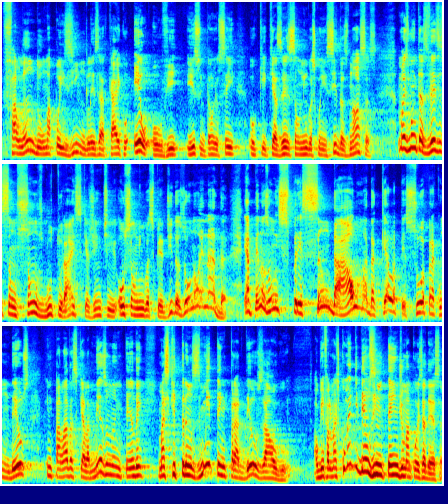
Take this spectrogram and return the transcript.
falando uma poesia em inglês arcaico. Eu ouvi isso, então eu sei o que, que às vezes são línguas conhecidas nossas. Mas muitas vezes são sons guturais que a gente, ou são línguas perdidas, ou não é nada. É apenas uma expressão da alma daquela pessoa para com Deus em palavras que ela mesma não entendem, mas que transmitem para Deus algo. Alguém fala, mas como é que Deus entende uma coisa dessa?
